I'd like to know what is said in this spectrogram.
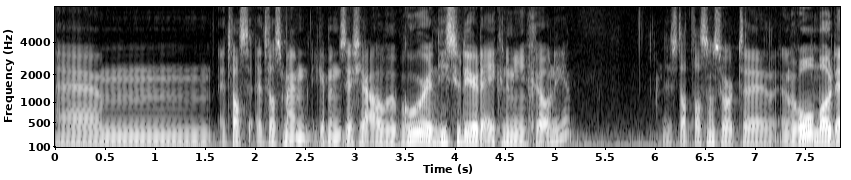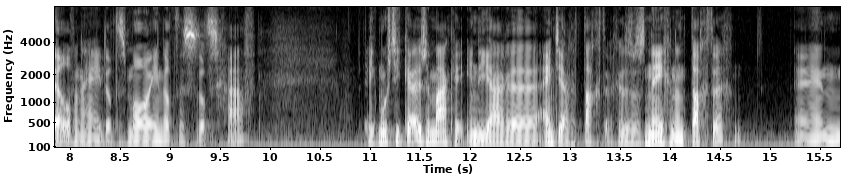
Um, het was, het was mijn, ik heb een zes jaar oudere broer en die studeerde economie in Groningen. Dus dat was een soort uh, een rolmodel van hé, hey, dat is mooi en dat is, dat is gaaf. Ik moest die keuze maken in de jaren, eind jaren 80. Dat was 89. En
